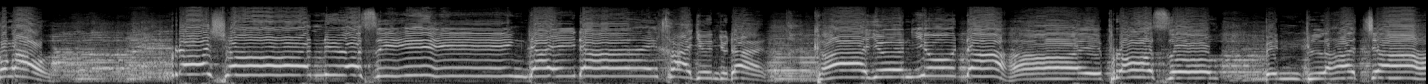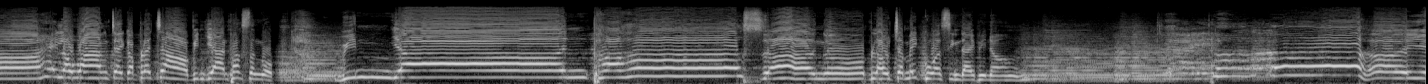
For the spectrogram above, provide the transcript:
ของเราราชาเนือสิ่งใดๆข้ายืนอยู่ได้ข้ายืนอยู่ได้ เพราะทรงเป็นพระเจ้า ให้ราวางใจกับพระเจ้า วิญญาณพักสงบ วิญญาณพักสงบ เราจะไม่กลัวสิ่งใดพี่น้องพระเย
